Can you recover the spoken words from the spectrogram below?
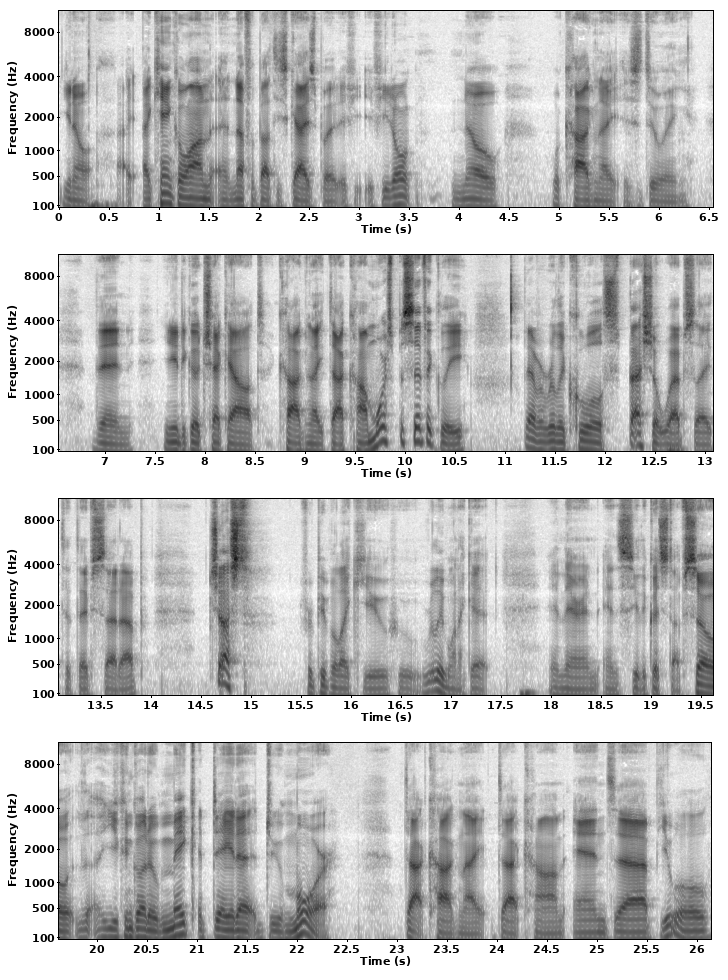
you know, I, I can't go on enough about these guys, but if, if you don't know what Cognite is doing, then you need to go check out cognite.com. More specifically, they have a really cool special website that they've set up just for people like you who really want to get in there and, and see the good stuff. So the, you can go to make data do more.cognite.com and uh, you will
